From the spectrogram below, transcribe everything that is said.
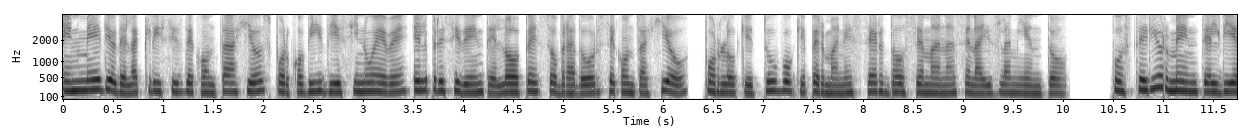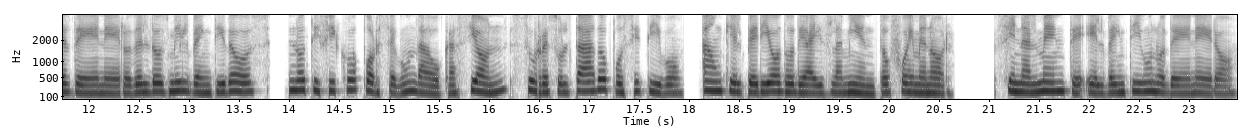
en medio de la crisis de contagios por COVID-19, el presidente López Obrador se contagió, por lo que tuvo que permanecer dos semanas en aislamiento. Posteriormente, el 10 de enero del 2022, notificó por segunda ocasión su resultado positivo, aunque el periodo de aislamiento fue menor. Finalmente, el 21 de enero,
